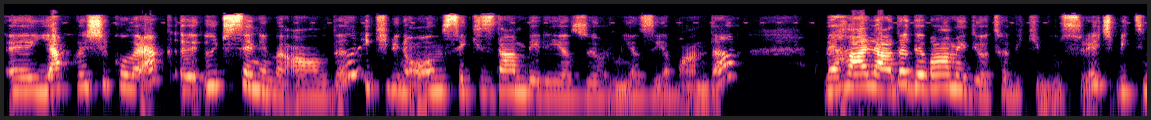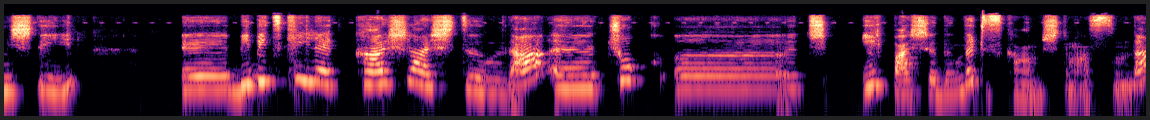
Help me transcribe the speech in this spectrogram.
e, yaklaşık olarak 3 e, senemi aldı. 2018'den beri yazıyorum yazı yabanda ve hala da devam ediyor tabii ki bu süreç bitmiş değil. E, bir bitkiyle karşılaştığımda e, çok e, ilk başladığımda kalmıştım aslında.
